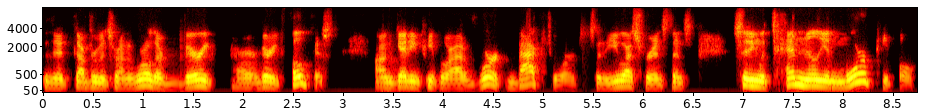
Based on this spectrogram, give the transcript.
that governments around the world are very are very focused on getting people out of work back to work. So the U.S., for instance, sitting with 10 million more people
